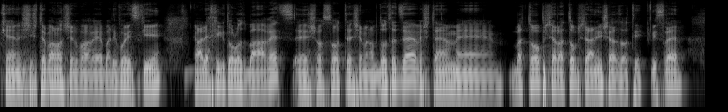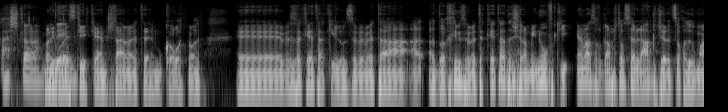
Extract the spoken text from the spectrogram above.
כן, יש לי שתי בנות שכבר אה, בליווי עסקי, נראה לי הכי גדולות בארץ, אה, שעושות, אה, שמלמדות את זה, ושתיהן ב top של ה top של הנישה הזאתי, בישראל. אשכרה, בליווי מדהים. עסקי, כן, שתיים באמת מוכרות מאוד. וזה קטע, כאילו, זה באמת, הדרכים זה באמת הקטע הזה של המינוף, כי אין מה לעשות, גם כשאתה עושה לק ג'ל לצורך הדוגמה,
